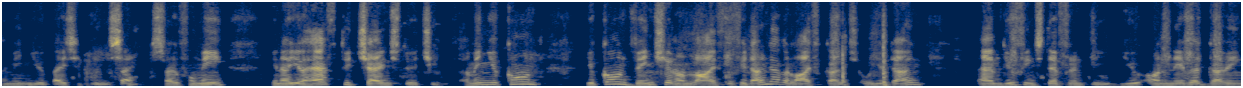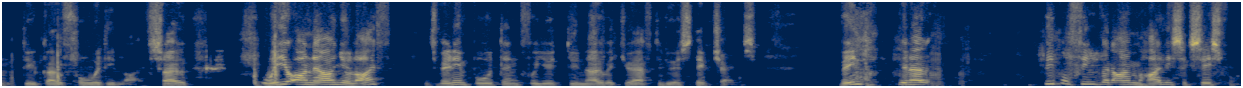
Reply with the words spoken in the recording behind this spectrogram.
I mean, you're basically insane. So for me, you know, you have to change to achieve. I mean, you can't you can't venture on life if you don't have a life coach or you don't um, do things differently. You are never going to go forward in life. So where you are now in your life, it's very important for you to know that you have to do a step change. Then, you know, people think that I'm highly successful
